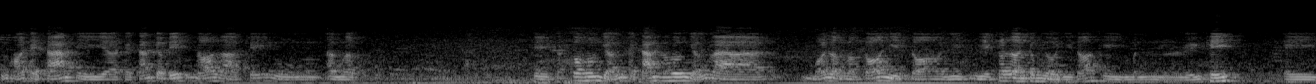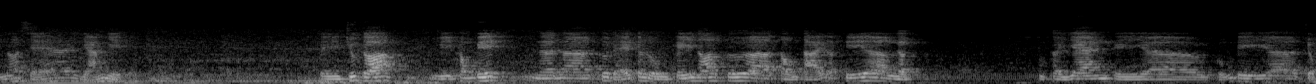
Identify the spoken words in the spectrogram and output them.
cũng hỏi thầy tám thì à, thầy tám cho biết đó là cái nguồn thần lực. Thì có hướng dẫn thầy tám có hướng dẫn là mỗi lần mà có nhiệt độ nhiệt, nhiệt nó lên trong người gì đó thì mình luyện khí thì nó sẽ giảm nhiệt thì trước đó, vì không biết, nên à, cứ để cái luồng khí nó cứ à, tồn tại ở phía à, ngực. Một thời gian thì cũng đi chụp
